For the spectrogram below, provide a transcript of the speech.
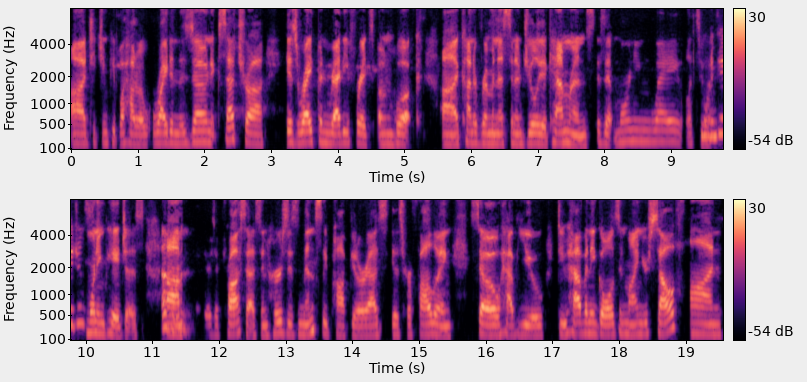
uh, teaching people how to write in the zone etc is ripe and ready for its own book. Uh, kind of reminiscent of julia cameron's is it morning way? Let's see morning what, pages? Morning pages. Uh-huh. um, there's a process and hers is immensely popular as is her following. So have you do you have any goals in mind yourself on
